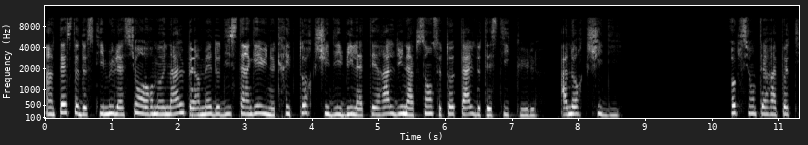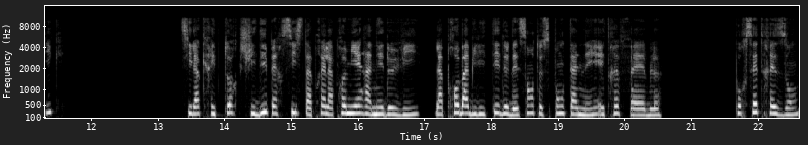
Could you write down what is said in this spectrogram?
Un test de stimulation hormonale permet de distinguer une cryptorchidie bilatérale d'une absence totale de testicules, anorchidie. Option thérapeutique Si la cryptorchidie persiste après la première année de vie, la probabilité de descente spontanée est très faible. Pour cette raison,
